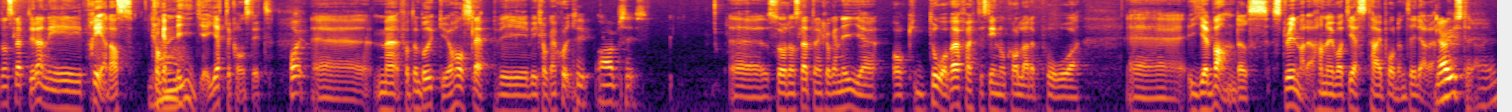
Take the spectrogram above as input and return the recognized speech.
de släppte ju den i fredags, klockan Ja. nio, jättekonstigt. Oj, Eh, men, för att de brukar ju ha släpp vid, vid klockan sju. typ. Ja, precis. Eh, Så de släppte den klockan nio och då var jag faktiskt inne och kollade på eh, Jevanders streamade. Han har ju varit gäst här i podden tidigare. Ja, just det.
